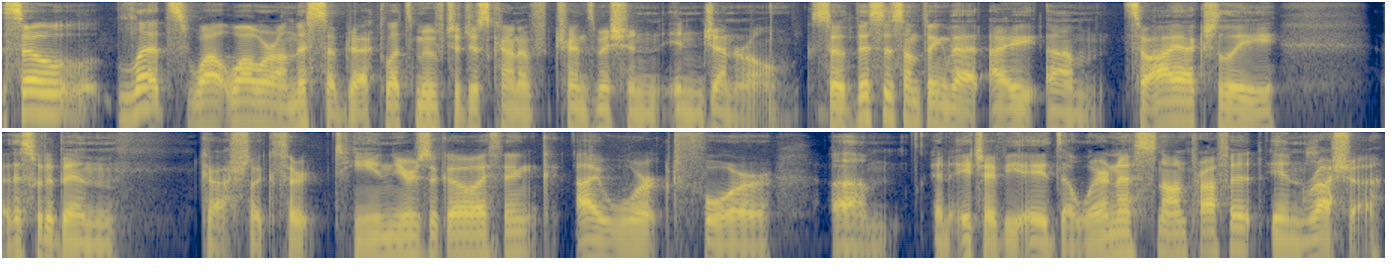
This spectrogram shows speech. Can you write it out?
so let's while while we're on this subject, let's move to just kind of transmission in general. So this is something that I um so I actually this would have been gosh, like 13 years ago, I think. I worked for um an HIV AIDS awareness nonprofit in Russia,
